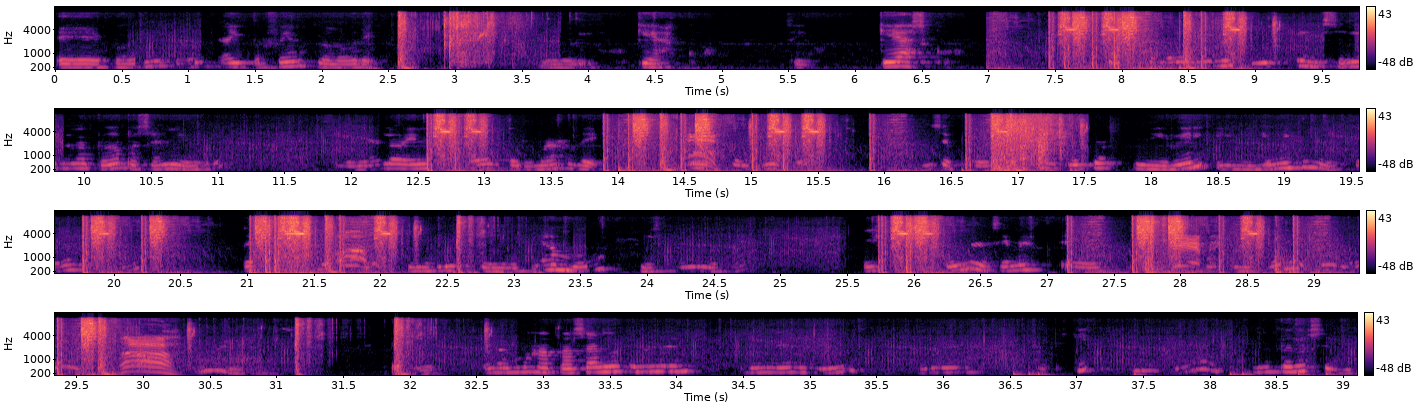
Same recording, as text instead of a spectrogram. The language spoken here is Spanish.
eh, por fin lo logré. Qué asco. Sí. Qué asco. En serio no puedo pasar el nivel. Ya lo he intentado por más de no se puede pasar nivel y yo mismo me lo hacer. Que me llamo, es, se me, Ah. Vamos a pasarlo con el... Seguir.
